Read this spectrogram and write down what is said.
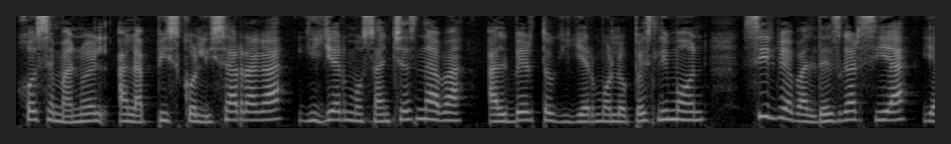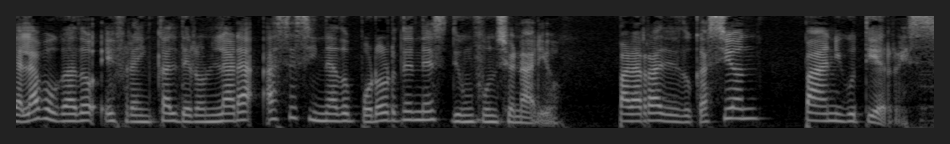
José Manuel Alapisco Lizárraga, Guillermo Sánchez Nava, Alberto Guillermo López Limón, Silvia Valdés García y al abogado Efraín Calderón Lara asesinado por órdenes de un funcionario. Para Radio Educación, Pani Gutiérrez.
